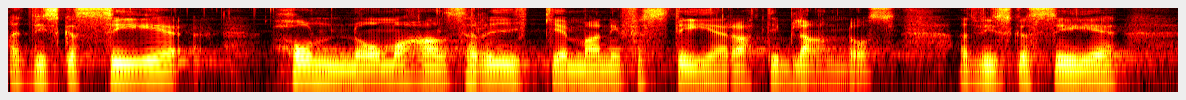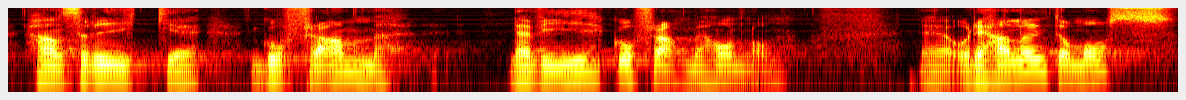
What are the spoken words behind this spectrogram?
Att vi ska se honom och hans rike manifesterat ibland oss. Att vi ska se hans rike gå fram när vi går fram med honom. Eh, och det handlar inte om oss,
